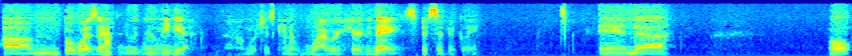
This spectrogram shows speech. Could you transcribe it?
Um, but what does that have to do with new media, um, which is kind of why we're here today specifically? And, uh, well,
